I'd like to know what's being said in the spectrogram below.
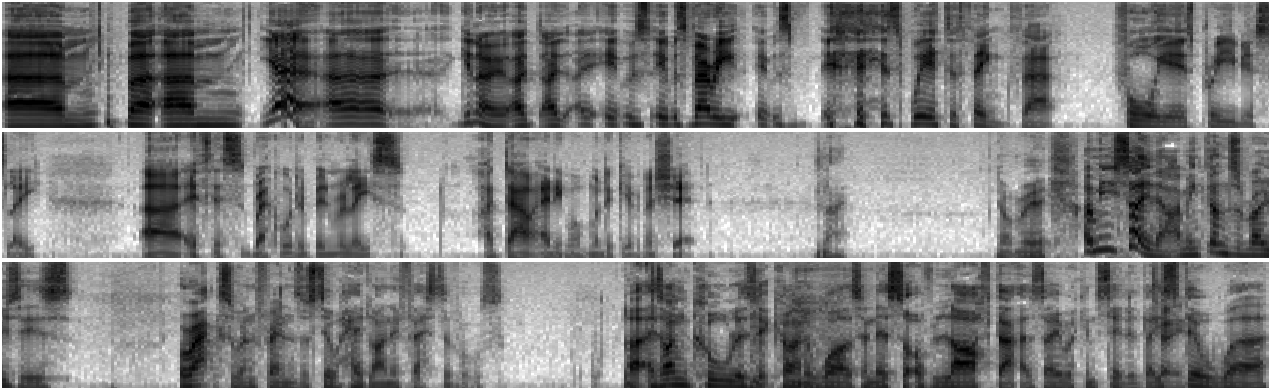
Um, but um, yeah, uh, you know, I, I- it was it was very it was it's weird to think that four years previously, uh, if this record had been released, I doubt anyone would have given a shit. No, not really. I mean, you say that. I mean, Guns N' Roses or Axl and Friends are still headlining festivals. Like as uncool as it kind of was, and as sort of laughed at as they were considered, they True. still were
